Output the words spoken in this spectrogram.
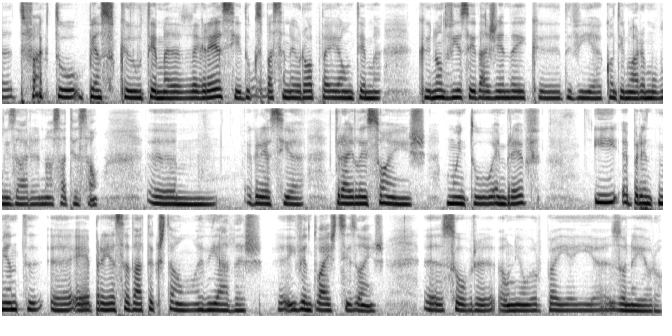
Uh, de facto, penso que o tema da Grécia e do que se passa na Europa é um tema que não devia sair da agenda e que devia continuar a mobilizar a nossa atenção. Um, a Grécia terá eleições muito em breve e, aparentemente, uh, é para essa data que estão adiadas uh, eventuais decisões sobre a União Europeia e a zona euro.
